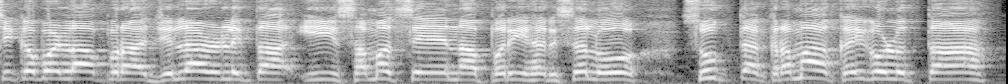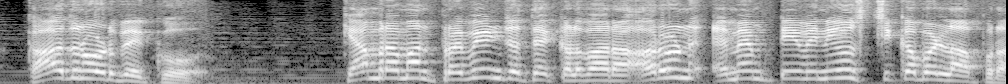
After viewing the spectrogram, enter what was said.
ಚಿಕ್ಕಬಳ್ಳಾಪುರ ಜಿಲ್ಲಾಡಳಿತ ಈ ಸಮಸ್ಯೆಯನ್ನು ಪರಿಹರಿಸಲು ಸೂಕ್ತ ಕ್ರಮ ಕೈಗೊಳ್ಳುತ್ತಾ ಕಾದು ನೋಡಬೇಕು. ಕ್ಯಾಮ್ರಾಮನ್ ಪ್ರವೀಣ್ ಜೊತೆ ಕಳವಾರ ಅರುಣ್ ಎಂಎಂ ಟಿವಿ ನ್ಯೂಸ್ ಚಿಕ್ಕಬಳ್ಳಾಪುರ.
